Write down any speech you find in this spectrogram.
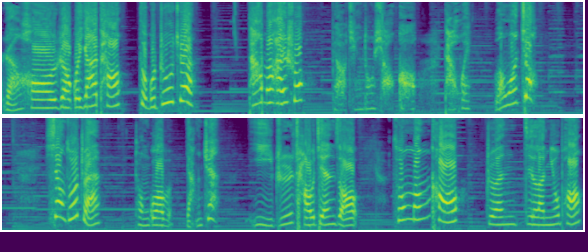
然后绕过鸭塘，走过猪圈。他们还说：“不要惊动小狗，它会汪汪叫。”向左转，通过羊圈，一直朝前走，从门口钻进了牛棚，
